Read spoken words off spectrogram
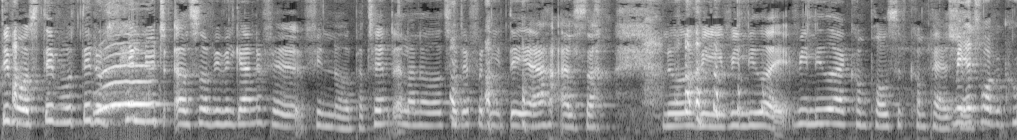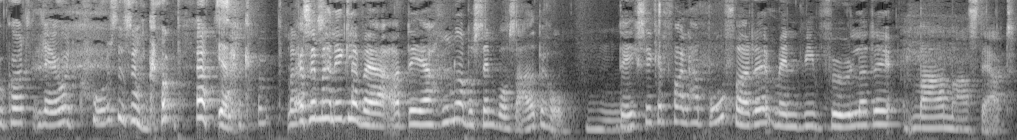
Det er, vores, det, er, vores, det er noget helt nyt. Altså, vi vil gerne finde noget patent eller noget til det, fordi det er altså noget, vi, vi lider af. Vi lider af compulsive compassion. Men jeg tror, vi kunne godt lave et kursus om compassion. Ja. Man kan simpelthen ikke lade være, og det er 100% vores eget behov. Mm. Det er ikke sikkert, at folk har brug for det, men vi føler det meget, meget stærkt.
